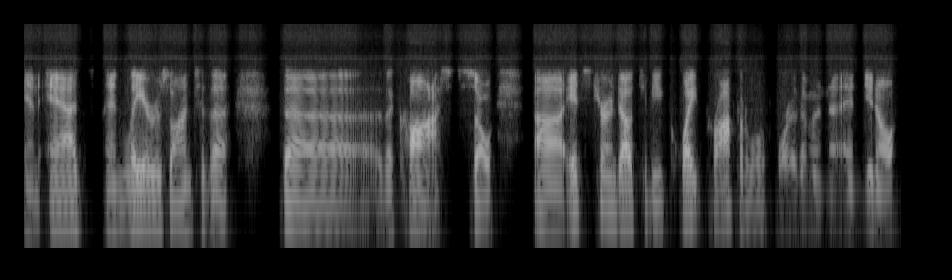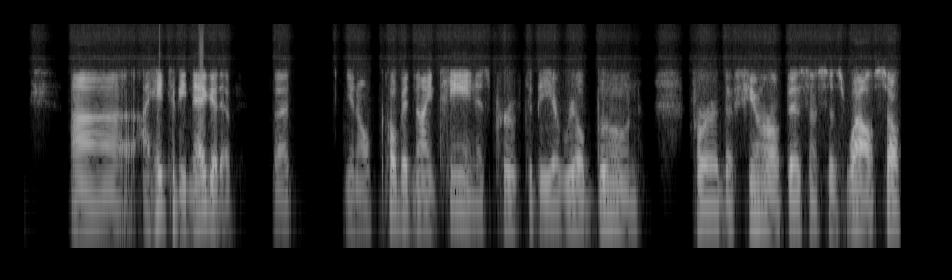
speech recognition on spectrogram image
and adds and layers onto the the the cost. So uh, it's turned out to be quite profitable for them. And, and you know, uh, I hate to be negative, that you know COVID nineteen has proved to be a real boon for the funeral business as well. So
